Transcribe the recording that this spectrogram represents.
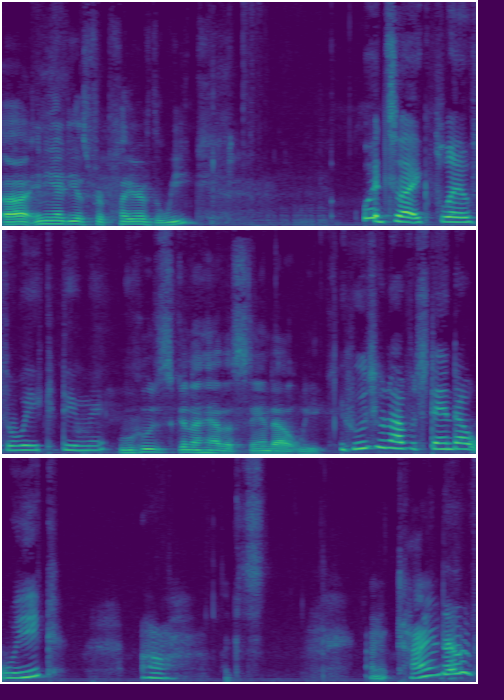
uh, any ideas for Player of the Week? What's like player of the week? Do you mean Who's gonna have a standout week? who's gonna have a standout week? Oh, Like, it's- I'm kind of.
